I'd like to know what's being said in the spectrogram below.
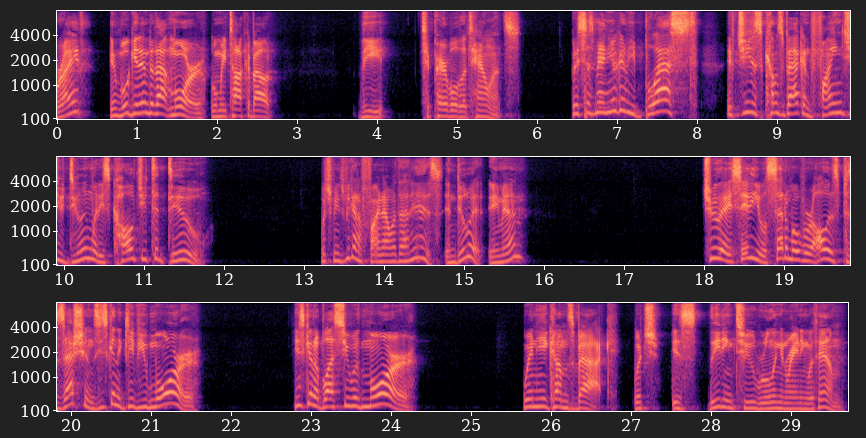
Right? And we'll get into that more when we talk about the parable of the talents. But he says, man, you're going to be blessed if Jesus comes back and finds you doing what he's called you to do which means we got to find out what that is and do it. Amen? Truly, I say to you, he'll set him over all his possessions. He's going to give you more. He's going to bless you with more when he comes back, which is leading to ruling and reigning with him.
